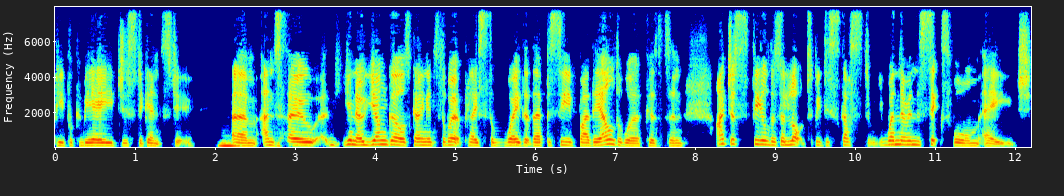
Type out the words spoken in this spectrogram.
people can be ageist against you. Mm. Um, and so, you know, young girls going into the workplace, the way that they're perceived by the elder workers. And I just feel there's a lot to be discussed when they're in the sixth form age.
